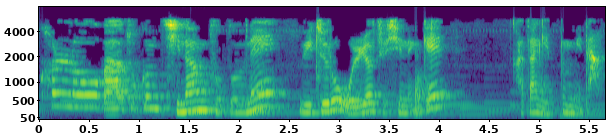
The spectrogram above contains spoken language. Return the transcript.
컬러가 조금 진한 부분에 위주로 올려주시는 게 가장 예쁩니다.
